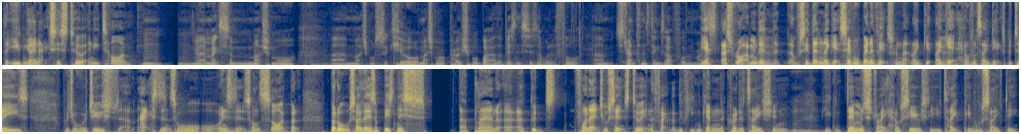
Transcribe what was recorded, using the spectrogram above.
that you can gain access to at any time. Mm. Mm. And that makes them much more. Um, much more secure, much more approachable by other businesses. I would have thought um, strengthens things up for them. Right? Yes, that's right. I mean, they- Yeah. they- obviously, then they get several benefits from that. They get they Yeah. get health and safety expertise, which will reduce um, accidents or, or incidents on site. But but also there's a business uh, plan, a, a good financial sense to it, and the fact that if you can get an accreditation, Mm. you can demonstrate how seriously you take people's safety.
